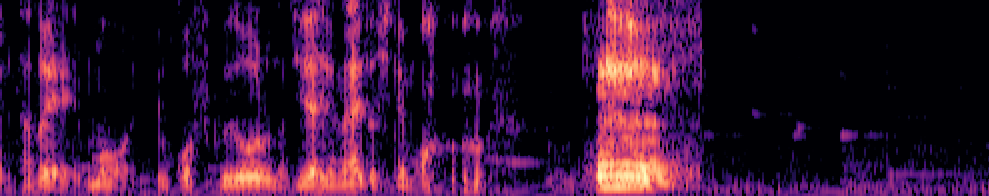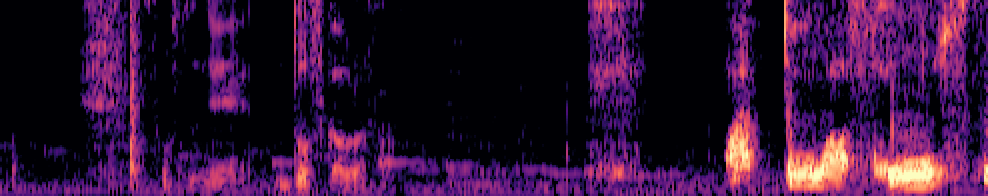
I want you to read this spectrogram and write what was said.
うんたとえもう横スクロールの時代じゃないとしてもうん。そうっすねどうっすか浦さんあとはそうっす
